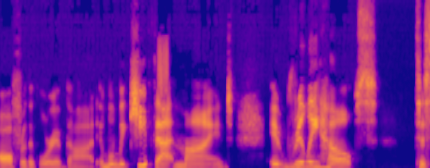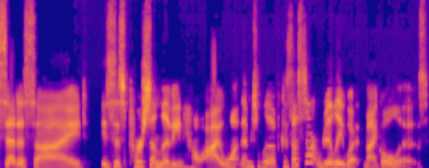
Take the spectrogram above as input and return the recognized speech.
all for the glory of god. And when we keep that in mind it really helps to set aside is this person living how I want them to live? Because that's not really what my goal is.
